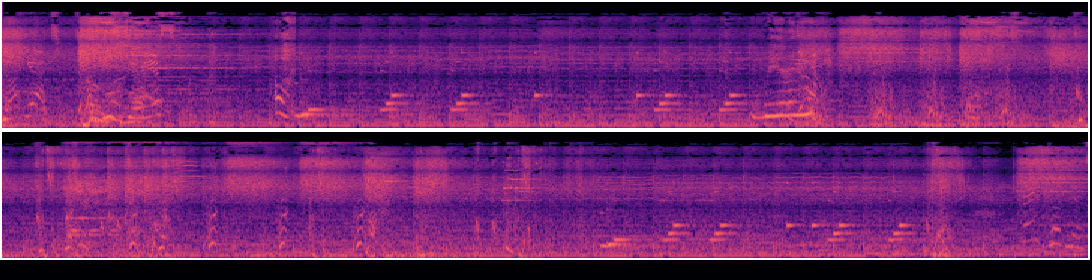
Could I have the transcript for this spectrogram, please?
Not yet. Are you serious? Really? Thank goodness.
